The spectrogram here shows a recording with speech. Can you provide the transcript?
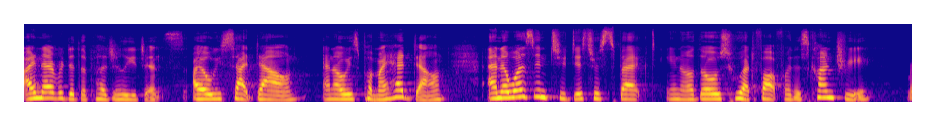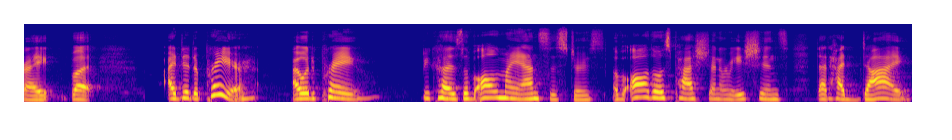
I never did the Pledge of Allegiance. I always sat down and always put my head down. And it wasn't to disrespect, you know, those who had fought for this country, right? But I did a prayer. I would pray because of all my ancestors, of all those past generations that had died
